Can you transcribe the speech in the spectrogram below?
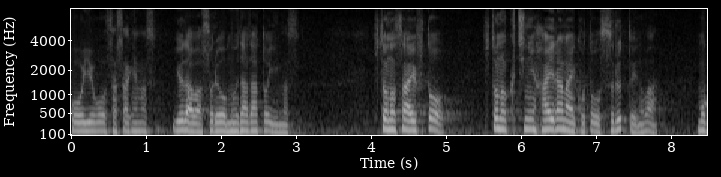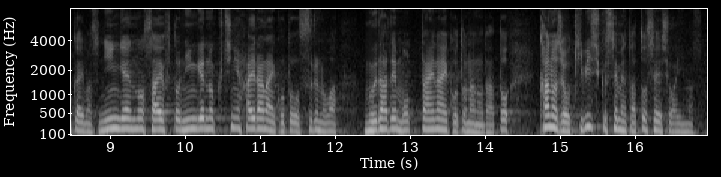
交友を捧げます。ユダはそれを無駄だと言います。人の財布と人の口に入らないことをするというのはもう一回言います。人間の財布と人間の口に入らないことをするのは無駄でもったいないことなのだと彼女を厳しく責めたと聖書は言います。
